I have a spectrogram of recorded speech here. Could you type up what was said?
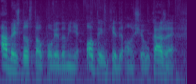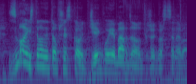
abyś dostał powiadomienie o tym, kiedy on się ukaże. Z mojej strony to wszystko. Dziękuję bardzo. Grzegorz Celeban.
